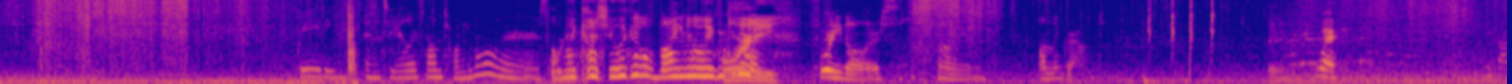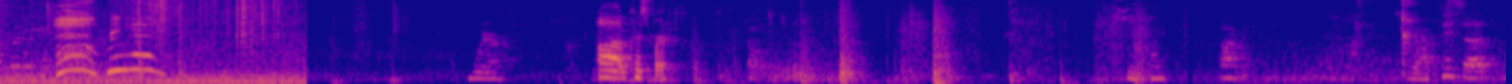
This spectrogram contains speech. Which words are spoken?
Pretty. And Taylor found twenty dollars. Oh my gosh, you look albino again. Forty. Forty dollars. Sign on the ground. Where? Minions. Where? Uh, CRISPR. Alright. Wrap this up, and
